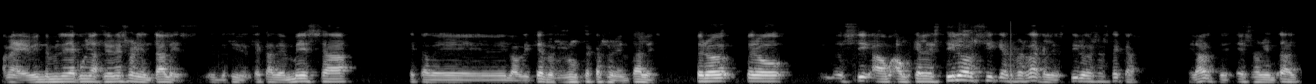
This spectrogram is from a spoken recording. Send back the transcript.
a ver, evidentemente hay acuñaciones orientales, es decir, ceca de mesa, ceca de los esos son cecas orientales. Pero, pero sí, aunque el estilo sí que es verdad que el estilo de esas cecas, el arte, es oriental,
